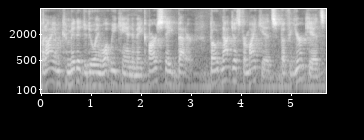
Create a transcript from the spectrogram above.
but I am committed to doing what we can to make our state better, both not just for my kids, but for your kids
